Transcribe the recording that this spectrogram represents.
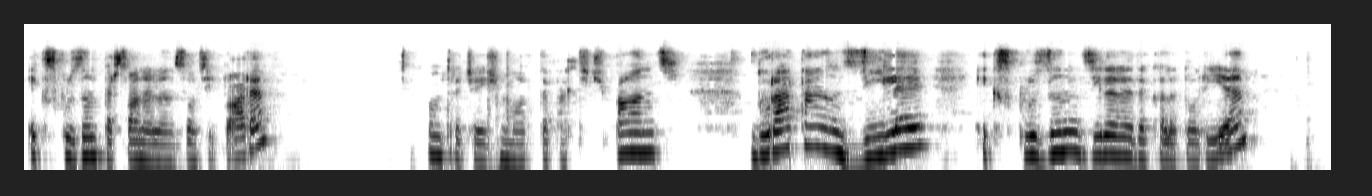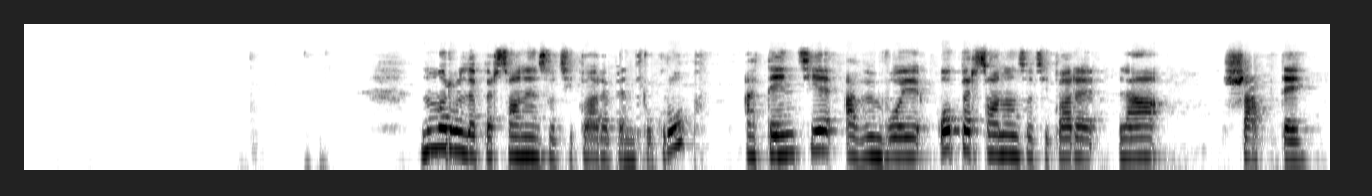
excluzând persoanele însoțitoare. Vom trece aici numărul de participanți. Durata în zile, excluzând zilele de călătorie. Numărul de persoane însoțitoare pentru grup. Atenție, avem voie o persoană însoțitoare la șapte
